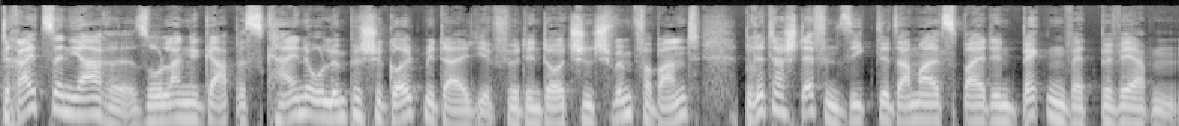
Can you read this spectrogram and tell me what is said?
13 Jahre, so lange gab es keine olympische Goldmedaille für den deutschen Schwimmverband. Britta Steffen siegte damals bei den Beckenwettbewerben.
